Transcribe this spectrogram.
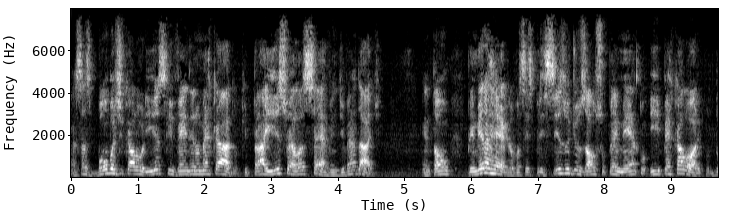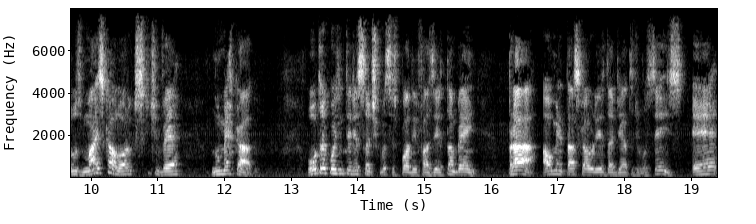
essas bombas de calorias que vendem no mercado, que para isso elas servem de verdade. Então, primeira regra, vocês precisam de usar o suplemento hipercalórico, dos mais calóricos que tiver no mercado. Outra coisa interessante que vocês podem fazer também para aumentar as calorias da dieta de vocês é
